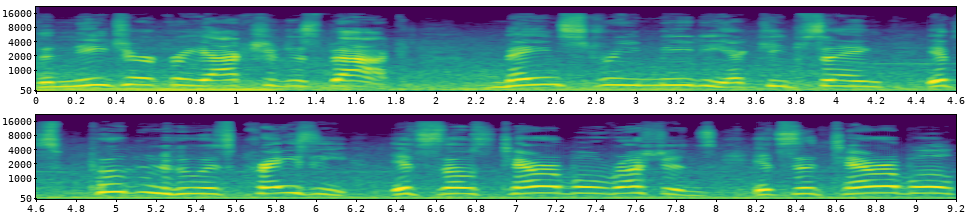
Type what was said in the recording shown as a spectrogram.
the knee-jerk reaction is back. Mainstream media keeps saying it's Putin who is crazy. It's those terrible Russians. It's the terrible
